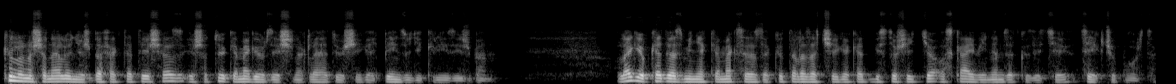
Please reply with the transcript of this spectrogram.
Különösen előnyös befektetéshez és a tőke megőrzésének lehetősége egy pénzügyi krízisben. A legjobb kedvezményekkel megszerzett kötelezettségeket biztosítja a Skyway nemzetközi cégcsoport.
